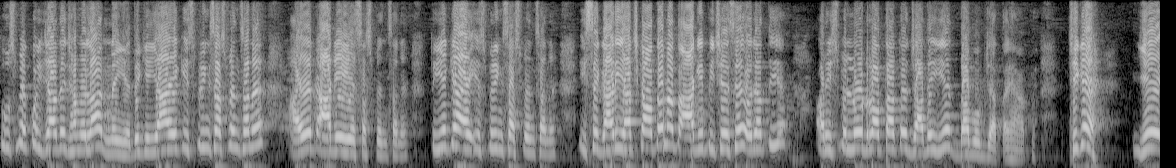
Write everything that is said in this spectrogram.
तो उसमें कोई ज़्यादा झमेला नहीं है। देखिए, यहाँ एक स्प्रिंग सस्पेंशन है और एक आगे ये सस्पेंशन है। तो ये क्या है? स्प्रिंग सस्पेंशन है। इससे गाड़ी हचका होता है ना तो आगे पीछे से हो जाती है, और इस पे लोड रहता है तो ज़्यादा ये दब उब जाता है यहाँ पे। ठीक है? ये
